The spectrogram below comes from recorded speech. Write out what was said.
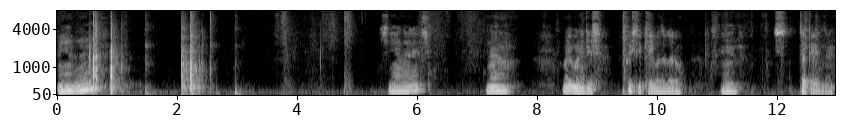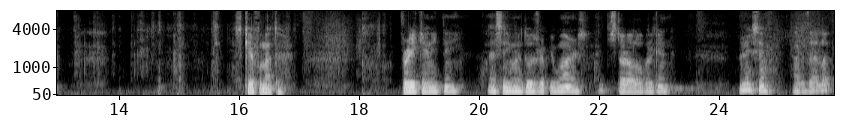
We have that. See how that is? Now, might want to just push the cables a little and stuck it in there. Just careful not to break anything. Last thing you want to do is rip your wires. Start all over again. Alright, so how does that look?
